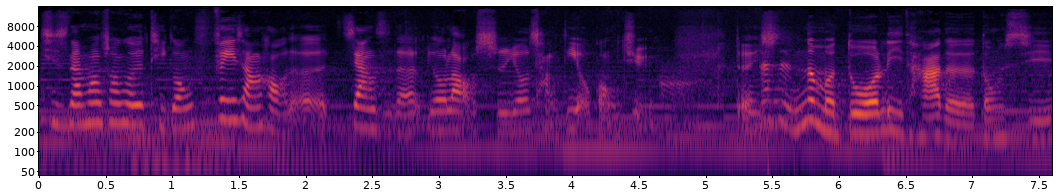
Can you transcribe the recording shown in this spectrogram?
其实南方创客就提供非常好的这样子的，有老师、有场地、有工具，对。但是那么多利他的东西，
